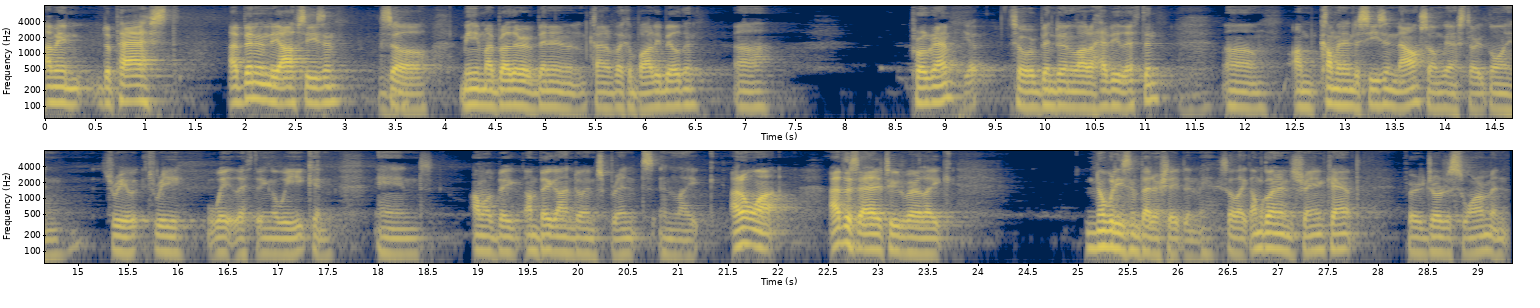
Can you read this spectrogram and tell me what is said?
I mean, the past, I've been in the off season, mm-hmm. so me and my brother have been in kind of like a bodybuilding uh, program. Yep. So we've been doing a lot of heavy lifting. Um, I'm coming into season now, so I'm going to start going three three weightlifting a week, and and I'm a big I'm big on doing sprints and like I don't want I have this attitude where like nobody's in better shape than me. So like I'm going into training camp for Georgia Swarm and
